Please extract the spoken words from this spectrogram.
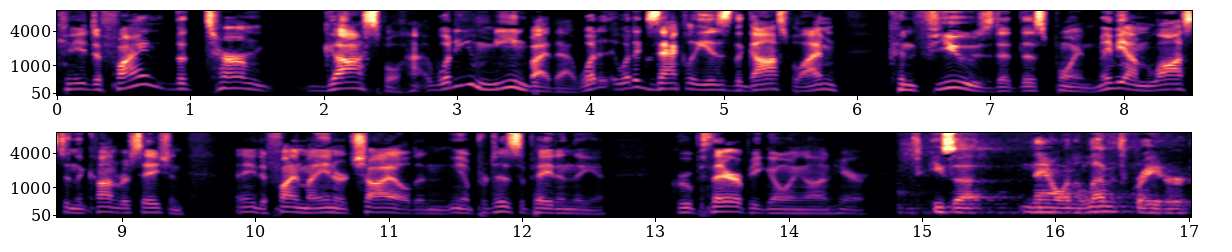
can you define the term gospel? How, what do you mean by that? What what exactly is the gospel? I'm confused at this point. Maybe I'm lost in the conversation. I need to find my inner child and you know participate in the uh, group therapy going on here. He's a, now an 11th grader,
